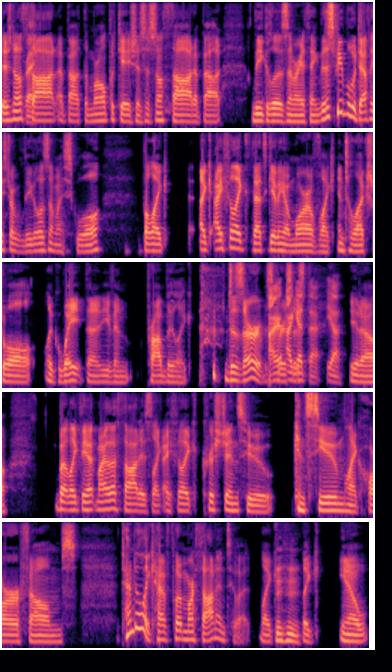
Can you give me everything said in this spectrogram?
There's no Right. thought about the moral implications. There's no thought about legalism or anything. There's people who definitely struggle with legalism in my school, but like like I feel like that's giving it more of like intellectual like weight than it even probably like deserves. I, I get that. Yeah, you know but like the my other thought is like i feel like christians who consume like horror films tend to like have put more thought into it like Mhm. like you know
